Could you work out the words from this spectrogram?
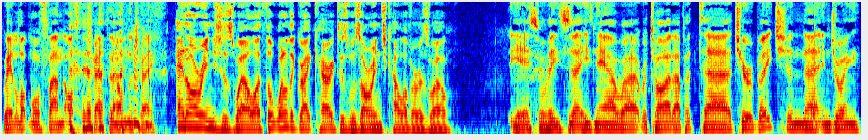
we had a lot more fun off the track than on the track. and Orange as well. I thought one of the great characters was Orange Culliver as well. Yes, well, he's uh, he's now uh, retired up at uh, Tura Beach and uh, enjoying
